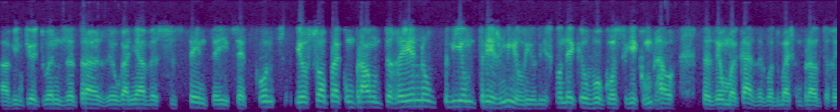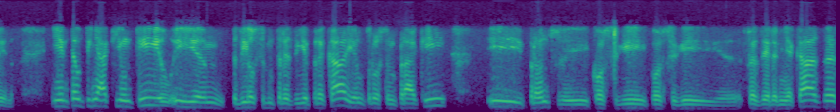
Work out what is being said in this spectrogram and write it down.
há 28 anos atrás eu ganhava 67 contos. Eu só para comprar um terreno pediam-me 3 mil. E eu disse, quando é que eu vou conseguir comprar, fazer uma casa, quando mais comprar o terreno? E então tinha aqui um tio e um, pediu se me trazia para cá, ele trouxe-me para aqui e pronto, e consegui, consegui eh, fazer a minha casa,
